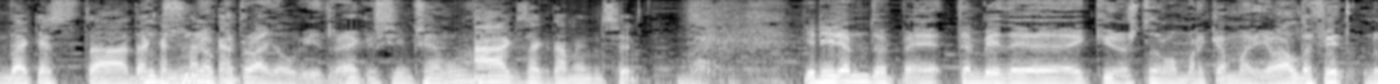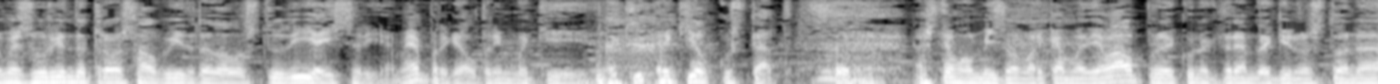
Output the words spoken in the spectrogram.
d'aquesta d'aquest mercat. que treballa al vidre, eh, que sí, em sembla. Ah, exactament, sí. I anirem de, també d'aquí una estona al mercat medieval. De fet, només hauríem de travessar el vidre de l'estudi i ja hi seríem, eh, perquè el tenim aquí, aquí, aquí al costat. Sí. Estem al mig del mercat medieval, però connectarem d'aquí una estona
